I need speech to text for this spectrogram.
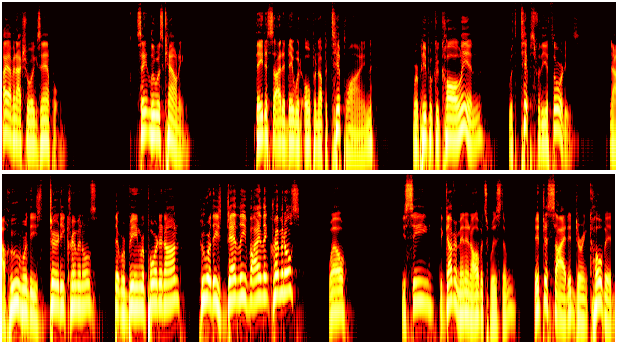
I have an actual example. St. Louis County, they decided they would open up a tip line where people could call in with tips for the authorities. Now, who were these dirty criminals that were being reported on? Who are these deadly, violent criminals? Well, you see, the government, in all of its wisdom, it decided during COVID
